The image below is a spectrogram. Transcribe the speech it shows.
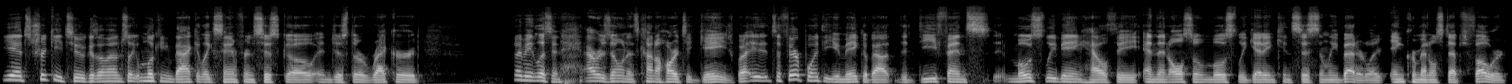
Yeah, it's tricky too because I'm just like I'm looking back at like San Francisco and just their record. I mean, listen, Arizona is kind of hard to gauge, but it's a fair point that you make about the defense mostly being healthy and then also mostly getting consistently better, like incremental steps forward.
